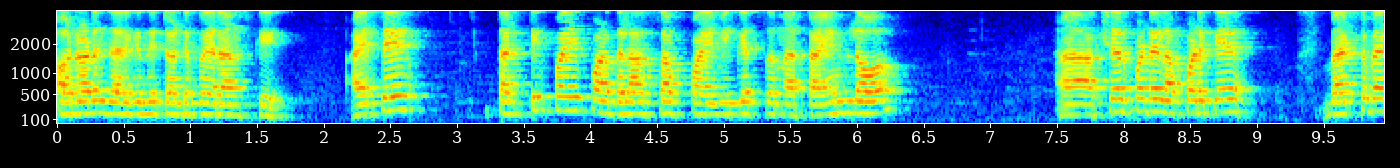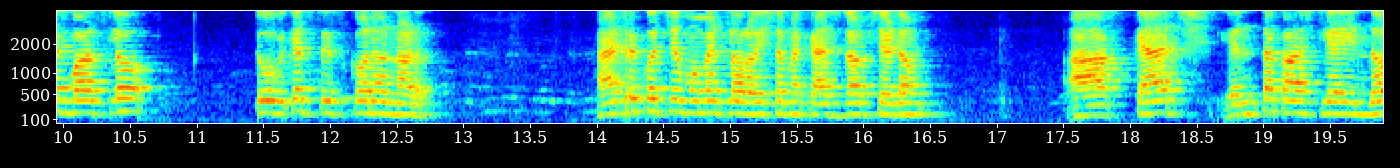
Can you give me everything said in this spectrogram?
అవుట్ అవ్వడం జరిగింది ట్వంటీ ఫైవ్ రన్స్కి. అయితే thirty five for the last of five wickets ఉన్న టైంలో అక్షర్ పటేల్ అప్పటికే బ్యాక్ టు బ్యాక్ బాల్స్లో టూ వికెట్స్ తీసుకొని ఉన్నాడు. హ్యాట్రిక్ వచ్చే మూమెంట్లో రోహిత్ శర్మ క్యాచ్ డ్రాప్ చేయడం ఆ క్యాచ్ ఎంత కాస్ట్లీ అయిందో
